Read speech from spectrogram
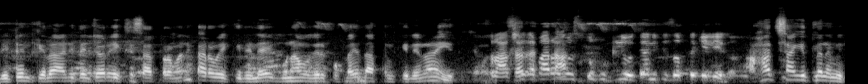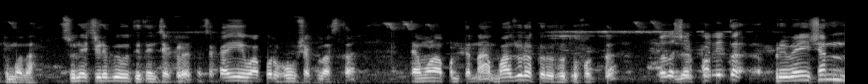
डिटेन केला आणि त्यांच्यावर एकशे सात प्रमाणे कारवाई केलेली आहे. गुन्हा वगैरे कुठलाही दाखल केलेला नाही त्याच्यामध्ये. हाच सांगितलं ना मी तुम्हाला. सुन्याची डबी होती त्यांच्याकडे त्याचा काही वापर होऊ शकला असता. त्यामुळे आपण त्यांना बाजूला करत होतो फक्त. जर फक्त प्रिव्हेन्शन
